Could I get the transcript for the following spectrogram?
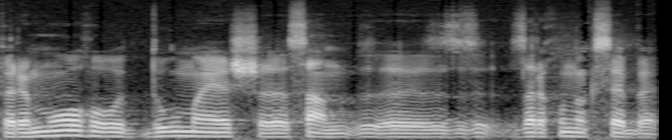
перемогу, думаєш е, сам е, за рахунок себе е,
